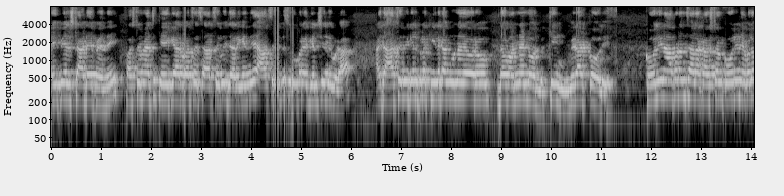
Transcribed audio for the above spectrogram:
ఐపీఎల్ స్టార్ట్ అయిపోయింది. First match KKR versus RCB జరిగింది. ఆర్సీబీ సూపర్గా గెలిచింది కూడా. అయితే ఆర్సీబీ గెలుపులో కీలకంగా ఉన్నది ఎవరు? The one and only king Virat Kohli. కోహ్లీని ఆపడం చాలా కష్టం. కోహ్లీని ఎవరు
